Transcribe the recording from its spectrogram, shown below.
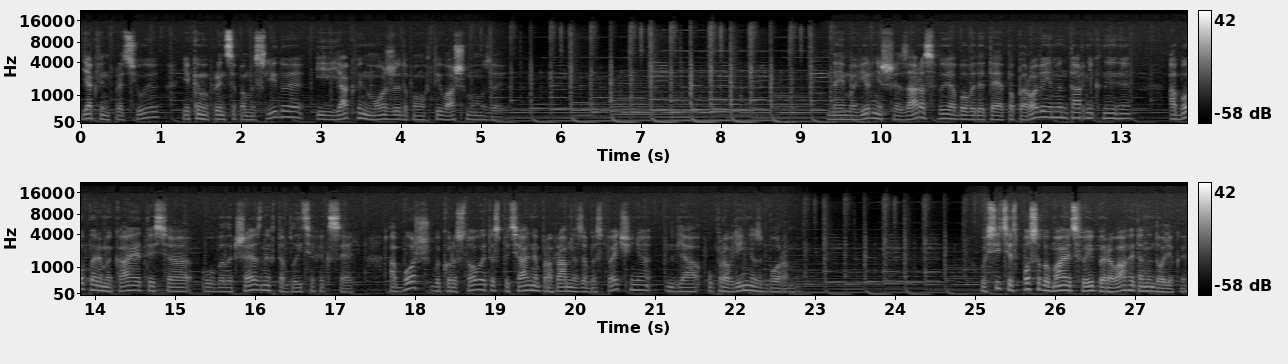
як він працює, якими принципами слідує і як він може допомогти вашому музею. Найімовірніше, зараз ви або ведете паперові інвентарні книги, або перемикаєтеся у величезних таблицях Excel, або ж використовуєте спеціальне програмне забезпечення для управління зборами. Усі ці способи мають свої переваги та недоліки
